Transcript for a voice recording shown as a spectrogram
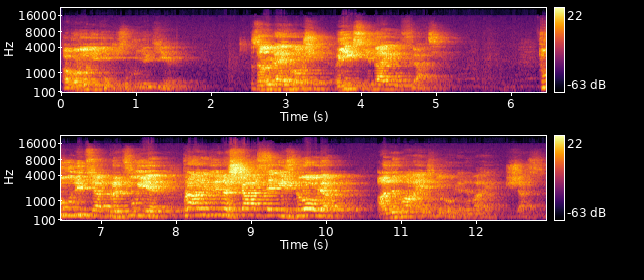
Або родить якісь будь-які. Заробляє гроші, а їх з'їдає інфляція. Трудиться, працює, прагне людина щастя і здоров'я, а немає здоров'я, немає щастя,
